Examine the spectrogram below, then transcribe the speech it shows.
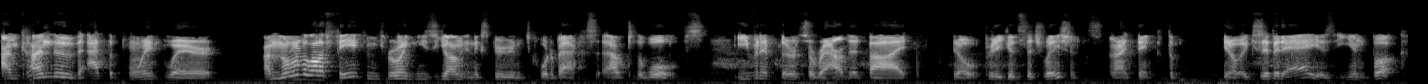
I'm kind of at the point where I don't have a lot of faith in throwing these young, inexperienced quarterbacks out to the wolves, even if they're surrounded by you know pretty good situations. And I think the you know Exhibit A is Ian Book.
